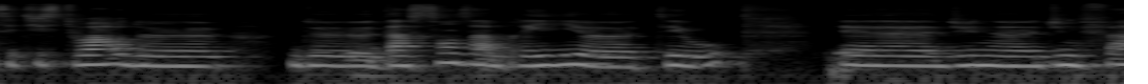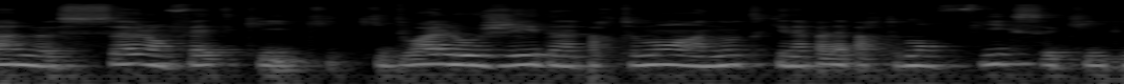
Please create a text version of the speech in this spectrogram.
cette histoire de d'un sans-abri euh, Théo euh, d'une femme seule en fait qui, qui, doit loger d'un appartement à un autre, qui n'a pas d'appartement fixe, qui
